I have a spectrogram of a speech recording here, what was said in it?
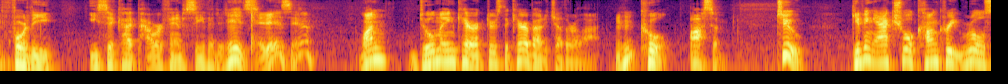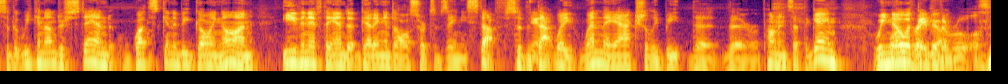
for the isekai power fantasy that it is. it is, yeah. One, dual main characters that care about each other a lot. Mm-hmm. Cool. Awesome. Two, giving actual concrete rules so that we can understand what's going to be going on, even if they end up getting into all sorts of zany stuff. So that, Yeah. that way, when they actually beat the their opponents at the game, we know Or what they're break doing. the rules.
